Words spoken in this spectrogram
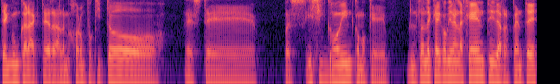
tengo un carácter a lo mejor un poquito, este, pues, easy going, como que entonces le caigo bien a la gente y de repente,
